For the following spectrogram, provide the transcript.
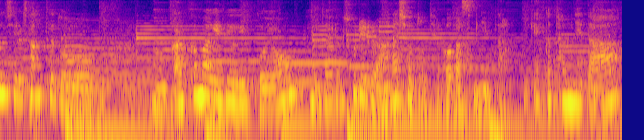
화장실 상태도 어, 깔끔하게 되어 있고요. 별다른 수리를 안 하셔도 될 것 같습니다. 깨끗합니다.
